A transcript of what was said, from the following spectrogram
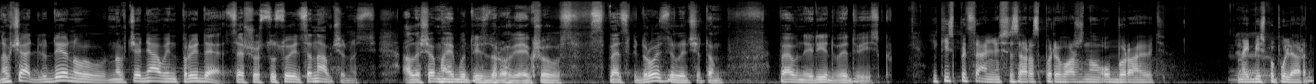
Навчать людину, навчання він пройде. Це що стосується навченості. Але ще має бути і здоров'я, якщо спецпідрозділи чи там певний рід вид військ. Які спеціальності зараз переважно обирають? Найбільш популярні?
